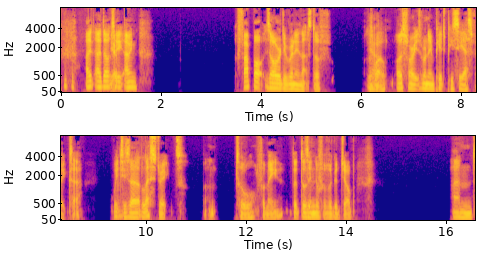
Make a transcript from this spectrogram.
I I don't Yeah. see. I mean, Fabbot is already running that stuff as Yeah. well. Oh, sorry, it's running PHP CS Fixer, which Mhm. is a less strict um, tool for me that does enough of a good job. And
